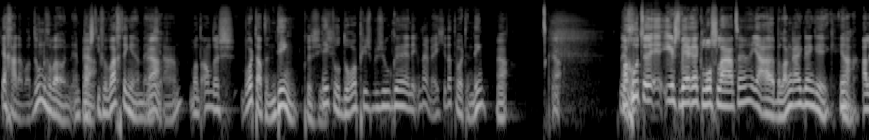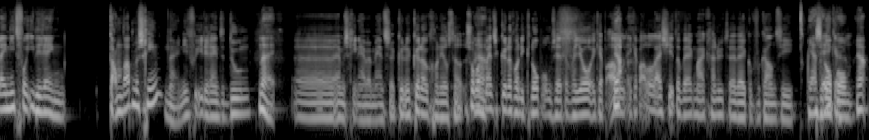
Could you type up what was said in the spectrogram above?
ja, ga dan wat doen gewoon. En pas die verwachtingen een beetje aan. Want anders wordt dat een ding. precies. Ik wil dorpjes bezoeken. En nou, weet je, dat wordt een ding. Ja. Ja. maar goed, eh, eerst werk loslaten. Ja, belangrijk denk ik. Ja. Alleen niet voor iedereen kan dat misschien. Nee, niet voor iedereen te doen. Nee. Uh, en misschien hebben mensen kunnen, kunnen ook gewoon heel snel. Sommige Ja. mensen kunnen gewoon die knop omzetten van joh, ik heb, alle, Ja. ik heb allerlei shit op werk, maar ik ga nu twee weken op vakantie. Ja, Knop zeker. om. Ja.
